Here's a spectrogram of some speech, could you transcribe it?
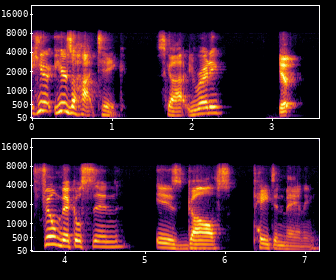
here, here's a hot take, Scott. You ready? Yep. Phil Mickelson is golf's Peyton Manning.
